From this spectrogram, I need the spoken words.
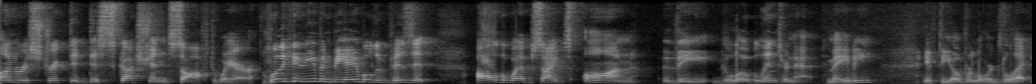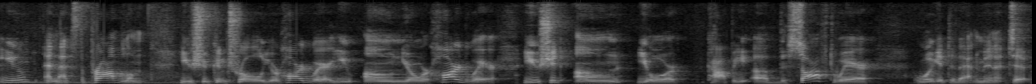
unrestricted discussion software? Will you even be able to visit all the websites on the global internet? Maybe if the overlords let you, and that's the problem. You should control your hardware. You own your hardware. You should own your copy of the software. We'll get to that in a minute too.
